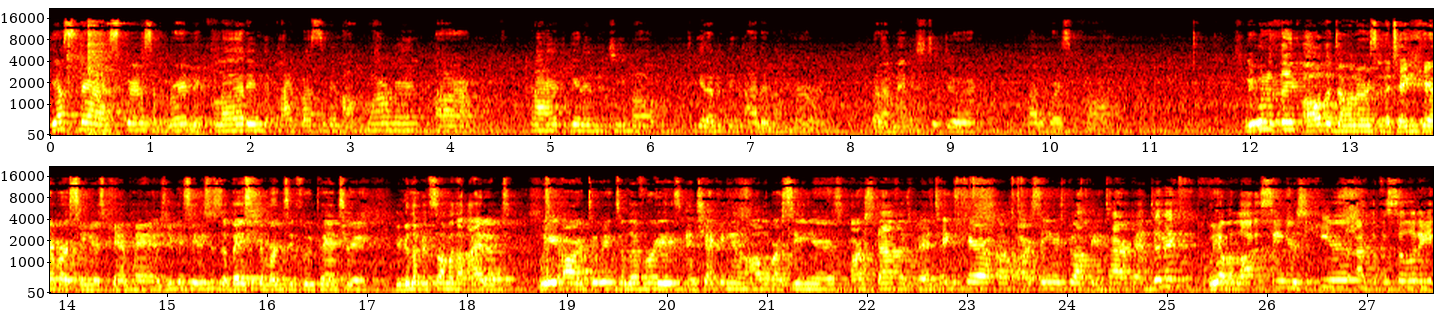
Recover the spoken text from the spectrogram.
Yesterday, I experienced a big flooding. The pipe busted in my apartment, uh, and I had to get into GMO to get everything out in a hurry. But I managed to do it by the grace of God. We want to thank all the donors in the Taking Care of Our Seniors campaign. As you can see, this is a basic emergency food pantry. You can look at some of the items. We are doing deliveries and checking in on all of our seniors. Our staff has been taking care of our seniors throughout the entire pandemic. We have a lot of seniors here at the facility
